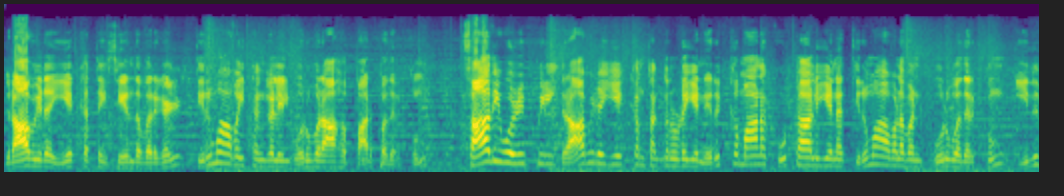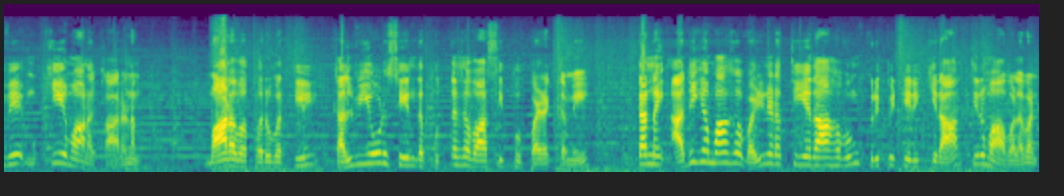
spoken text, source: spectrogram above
திராவிட இயக்கத்தை சேர்ந்தவர்கள் திருமாவை தங்களில் ஒருவராக பார்ப்பதற்கும் சாதி ஒழிப்பில் திராவிட இயக்கம் தங்களுடைய நெருக்கமான கூட்டாளி என திருமாவளவன் கூறுவதற்கும் இதுவே முக்கியமான காரணம். மாணவ பருவத்தில் கல்வியோடு சேர்ந்த புத்தக வாசிப்பு பழக்கமே தன்னை அதிகமாக வழிநடத்தியதாகவும் குறிப்பிட்டிருக்கிறார் திருமாவளவன்.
